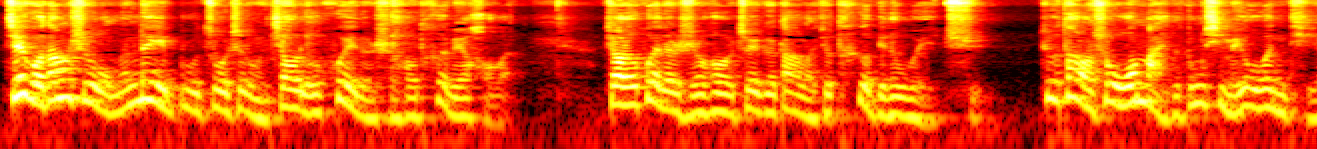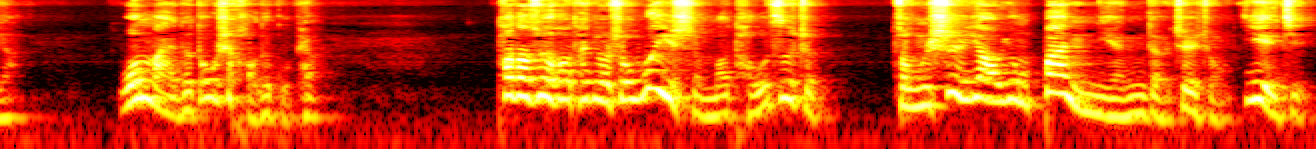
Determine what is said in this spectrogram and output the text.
结果当时我们内部做这种交流会的时候特别好玩，交流会的时候这个大佬就特别的委屈，这个大佬说我买的东西没有问题啊。我买的都是好的股票，他到最后他就说：为什么投资者总是要用半年的这种业绩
